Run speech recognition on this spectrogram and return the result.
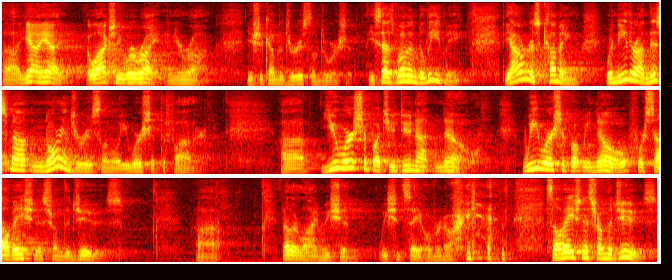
uh, yeah, yeah, well, actually, we're right and you're wrong, you should come to Jerusalem to worship. He says, Woman, believe me, the hour is coming when neither on this mountain nor in Jerusalem will you worship the Father. Uh, you worship what you do not know. We worship what we know, for salvation is from the Jews. Uh, another line we should, we should say over and over again salvation is from the Jews.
